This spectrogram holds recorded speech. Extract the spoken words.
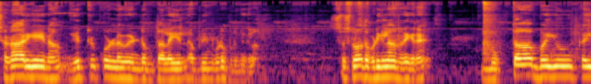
சடாரியை நாம் ஏற்றுக்கொள்ள வேண்டும் தலையில் அப்படின்னு கூட புரிஞ்சுக்கலாம். ஸோ ஸ்லோகத்தை படிக்கலாம்னு நினைக்கிறேன் முக்தாமயூகை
